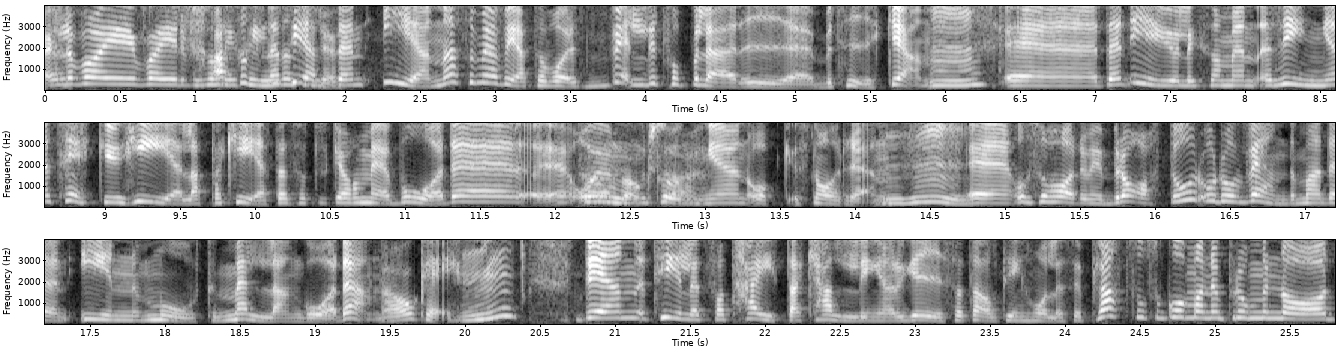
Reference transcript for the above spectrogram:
Eller vad är, vad är det för som Alltså är skillnaden speciellt den ena som jag vet har varit väldigt populär i eh, butiken. Mm. Eh, den är ju liksom en, ringen täcker ju hela paketet så att du ska ha med både eh, Pung pungen och snorren. Mhm. Eh, och så har de vibrator och då vänder man den in mot mellangården. Ja okej. Mm. Den till ett par tajta kallingar och grejer så att allting håller sig plats och så går man en promenad,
